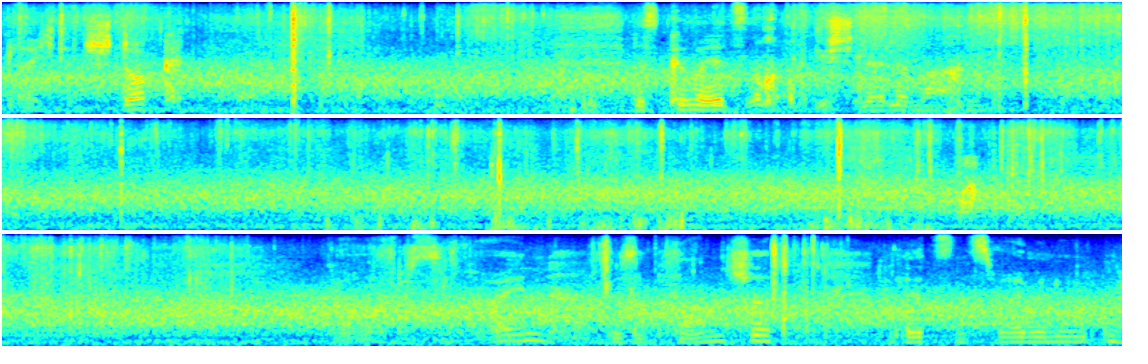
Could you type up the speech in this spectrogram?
Gleich den Stock. Das können wir jetzt noch auf die Schnelle machen. Gehen wir ein bisschen rein, Plansche, die letzten zwei Minuten.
